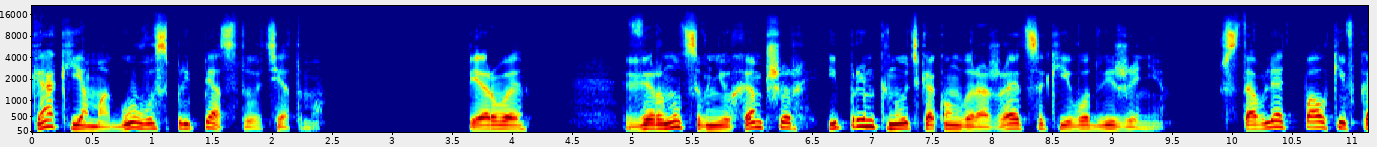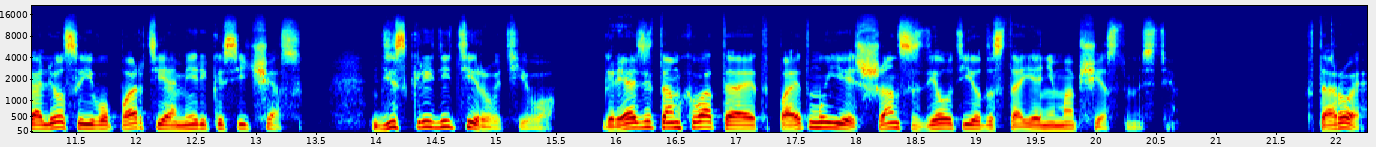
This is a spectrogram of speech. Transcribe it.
Как я могу воспрепятствовать этому? Первое. Вернуться в Нью-Хэмпшир и примкнуть, как он выражается, к его движению. Вставлять палки в колеса его партии «Америка сейчас». Дискредитировать его. Грязи там хватает, поэтому есть шанс сделать ее достоянием общественности. Второе.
